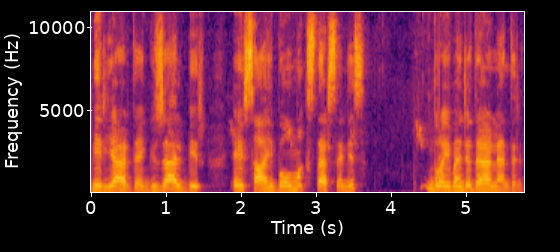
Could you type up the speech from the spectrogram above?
bir yerde güzel bir ev sahibi olmak isterseniz burayı bence değerlendirin.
